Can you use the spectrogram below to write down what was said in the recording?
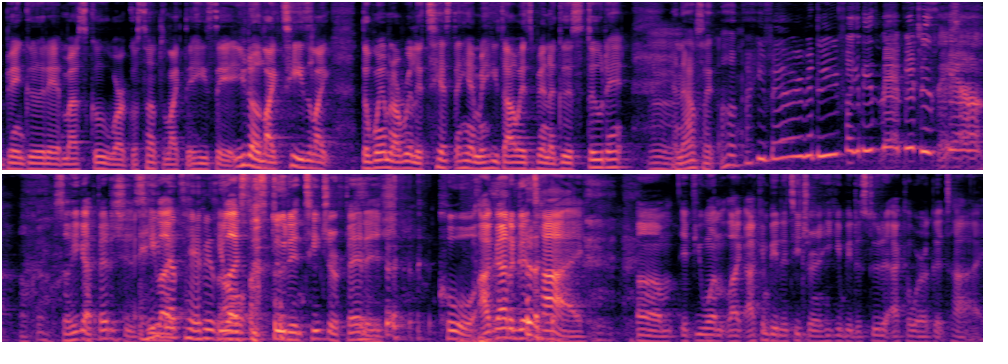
been good at my schoolwork or something like that. He said, you know, like teasing, like the women are really testing him, and he's always been a good student. And I was like, oh no, he very fucking these bad bitches. Yeah. Okay. So he got fetishes. He like, have his he likes the student teacher fetish. Cool. I got a good tie. Um, if you want, like, I can be the teacher and he can be the student. I can wear a good tie.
